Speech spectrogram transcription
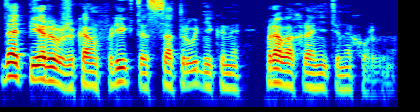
до первого же конфликта с сотрудниками правоохранительных органов.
